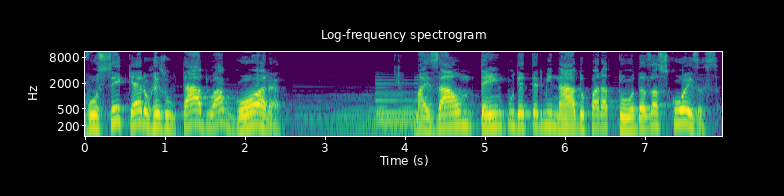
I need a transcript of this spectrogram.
Você quer o resultado agora. Mas há um tempo determinado para todas as coisas.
